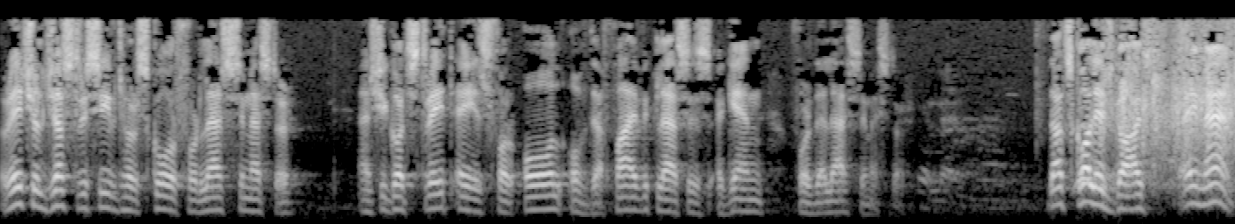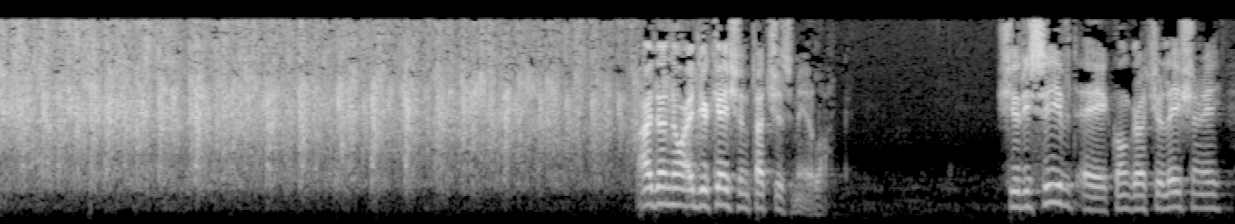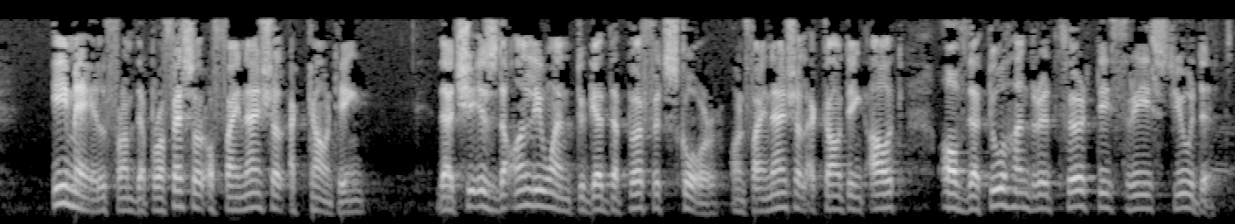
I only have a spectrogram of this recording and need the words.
Rachel just received her score for last semester and she got straight A's for all of the five classes again for the last semester. Amen. That's college, guys. Amen. I don't know, education touches me a lot. She received a congratulatory email from the professor of financial accounting that she is the only one to get the perfect score on financial accounting out of the 233 students.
